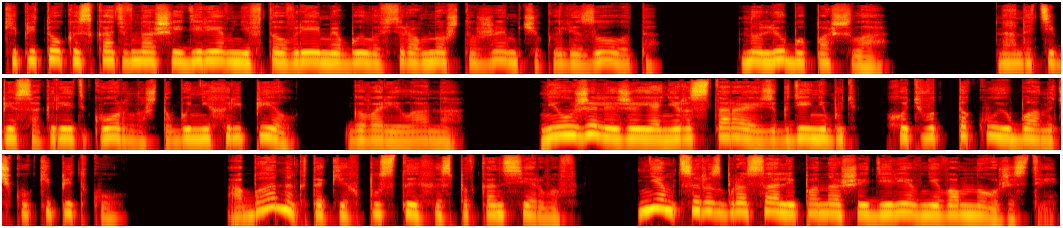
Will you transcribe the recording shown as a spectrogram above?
Кипяток искать в нашей деревне в то время было все равно, что жемчуг или золото. Но Люба пошла. «Надо тебе согреть горло, чтобы не хрипел», — говорила она. «Неужели же я не расстараюсь где-нибудь хоть вот такую баночку кипятку?» А банок таких пустых из-под консервов немцы разбросали по нашей деревне во множестве.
